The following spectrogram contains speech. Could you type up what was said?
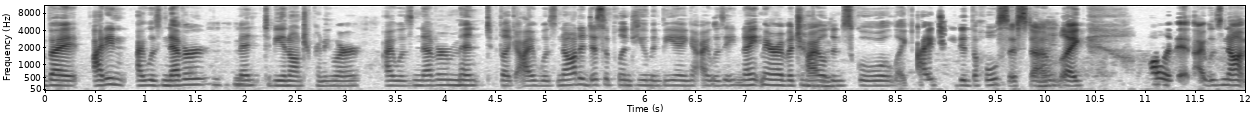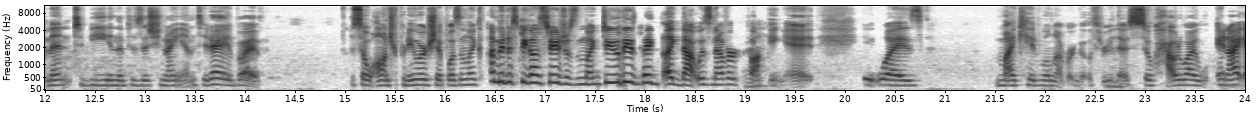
but i didn't i was never mm-hmm. meant to be an entrepreneur i was never meant to, like i was not a disciplined human being i was a nightmare of a child mm-hmm. in school like i cheated the whole system right. like all of it i was not meant to be in the position i am today but so entrepreneurship wasn't like i'm gonna speak on stages and like do these big like that was never right. fucking it it was my kid will never go through mm. this so how do i and i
